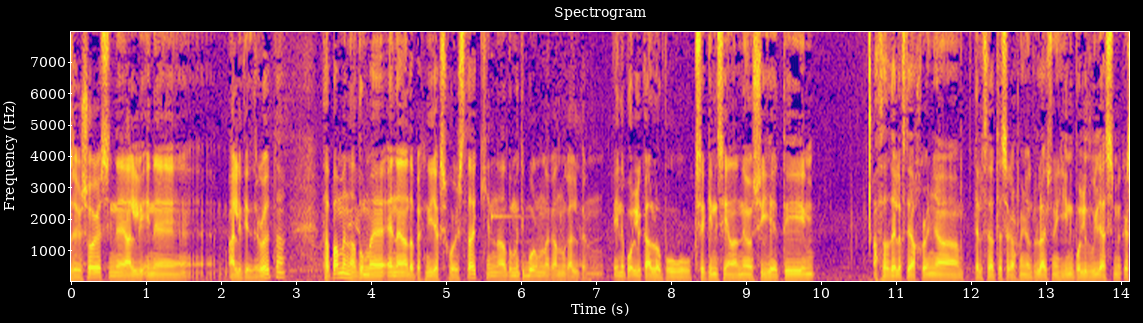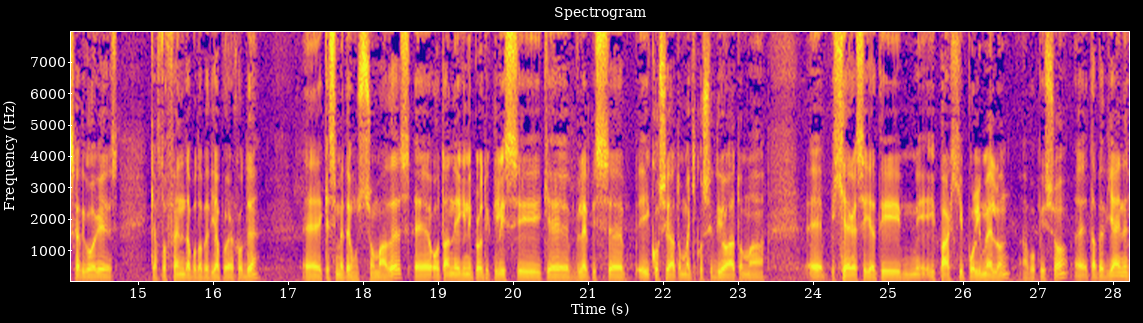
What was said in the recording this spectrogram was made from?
24 ώρες, είναι, άλλη, είναι άλλη ιδιαιτερότητα. Θα πάμε να δούμε ένα-ένα τα παιχνίδια ξεχωριστά και να δούμε τι μπορούμε να κάνουμε καλύτερα. Είναι πολύ καλό που ξεκίνησε η ανανέωση γιατί αυτά τα τελευταία χρόνια, τελευταία τέσσερα χρόνια τουλάχιστον, έχει γίνει πολλή δουλειά στις μικρές κατηγορίες και αυτό φαίνεται από τα παιδιά που έρχονται ε, και συμμετέχουν στις ομάδες. Ε, όταν έγινε η πρώτη κλίση και βλέπεις 20 ε, άτομα και 22 άτομα, ε, χαίρεσαι γιατί υπάρχει πολύ μέλλον από πίσω. Ε, τα παιδιά είναι,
